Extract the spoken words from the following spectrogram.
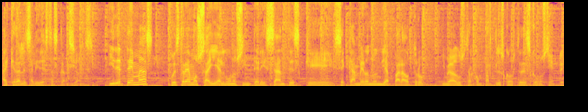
hay que darle salida a estas canciones. Y de temas, pues traemos ahí algunos interesantes que se cambiaron de un día para otro y me va a gustar compartirlos con ustedes como siempre.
